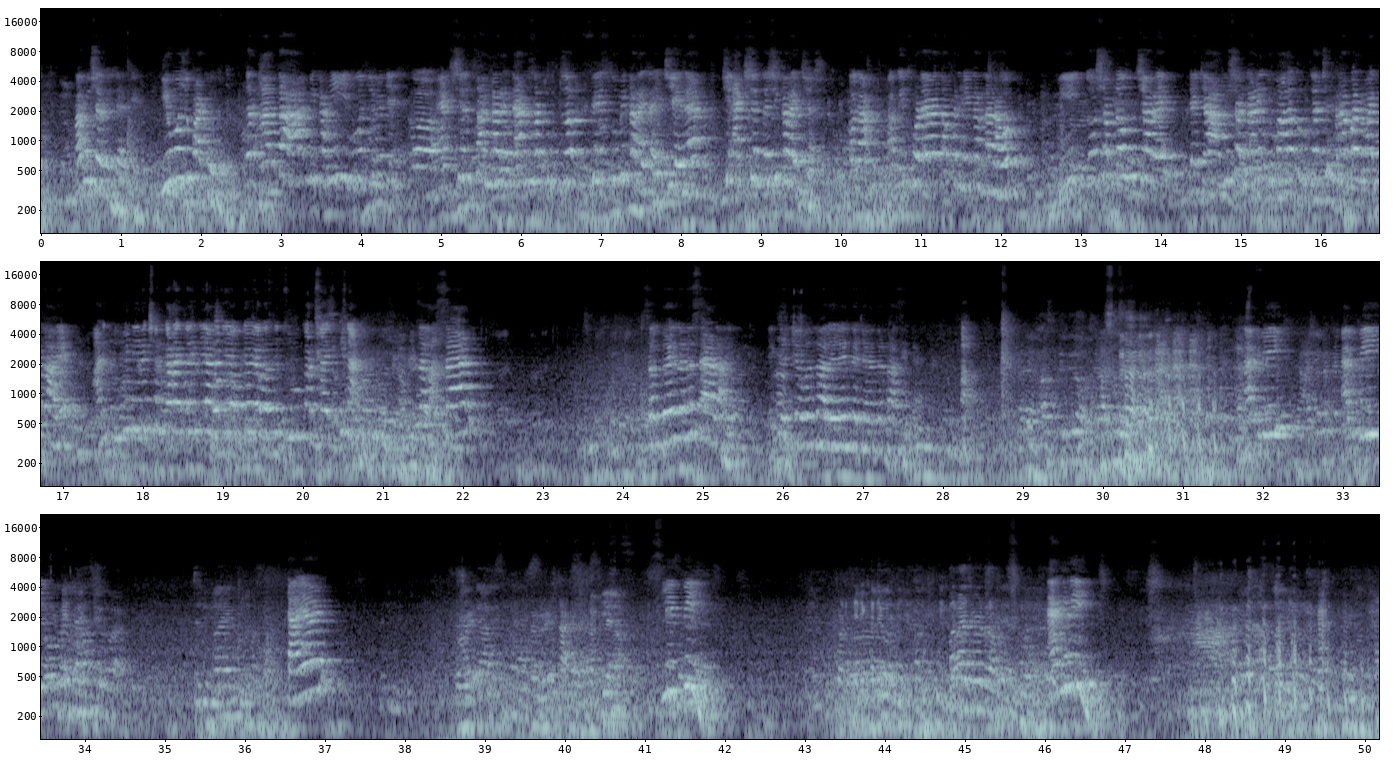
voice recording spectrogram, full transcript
हा हुशार विद्यार्थी. इमोजी पाठवतो. तर आता मी काही इमोजी म्हणजे ऍक्शन सांगणार आहे. त्यानुसार तुमचं फेस तुम्ही करायचं आहे. चेहऱ्याची ऍक्शन तशी करायची असते बघा अगदी थोड्या वेळात आपण हे करणार आहोत. मी जो शब्द उच्चार त्याच्या अनुषंगाने तुम्हाला तुमचा चेहरा बनवायचा आहे आणि तुम्ही निरीक्षण करायचं आहे की अगदी योग्य व्यवस्थित सुरू करतायत की नाही. चला सॅड सगळेजण सॅड आहेत. एक तर जेवण झालेले आहे त्याच्यानंतर तासिक आहे हॅपी हॅपी टायर्ड स्लीपी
